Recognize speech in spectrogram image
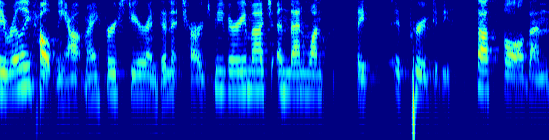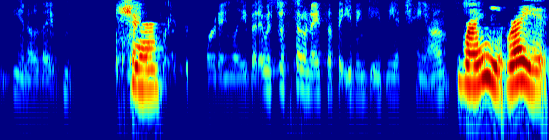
they really helped me out my first year and didn't charge me very much. And then once they it proved to be successful, then you know they sure accordingly. But it was just so nice that they even gave me a chance. Right, right.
